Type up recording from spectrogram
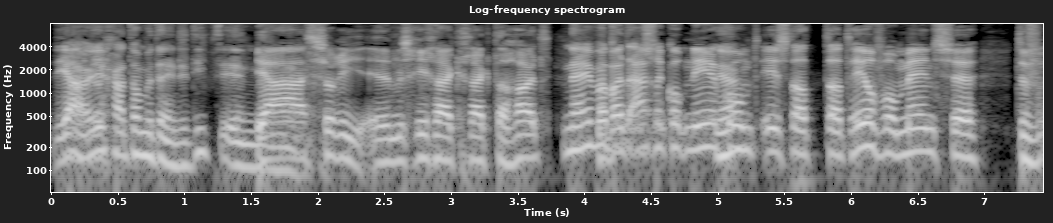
ja, nou, je gaat dan meteen de diepte in. ja, sorry, eh, misschien ga ik, ga ik te hard. nee, Maar wat, waar het eigenlijk op neerkomt is dat, dat heel veel mensen te,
